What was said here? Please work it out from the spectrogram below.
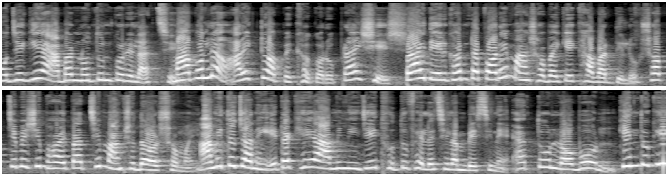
মজে গিয়ে আবার নতুন করে লাগছে। মা বলল, আরেকটু অপেক্ষা করো, প্রায় শেষ। প্রায় দেড় ঘণ্টা পরে মা সবাইকে খাবার দিল। সবচেয়ে বেশি ভয় পাচ্ছি মাংস দেওয়ার সময়। আমি তো জানি, এটা খেয়ে আমি নিজেই থুতু ফেলেছিলাম বেসিনে। এত লবণ। কিন্তু কি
